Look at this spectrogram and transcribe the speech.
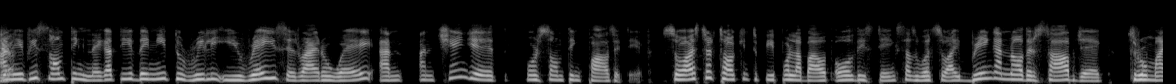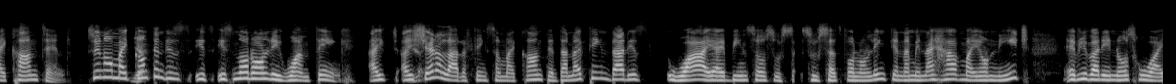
And if it's something negative, they need to really erase it right away and and change it for something positive. So I start talking to people about all these things as well. So I bring another subject through my content. So you know, my Yeah. content is is is not only one thing. I I Yeah. share a lot of things on my content, and I think that is why I've been so suc successful on LinkedIn. I mean, I have my own niche. Everybody knows who I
